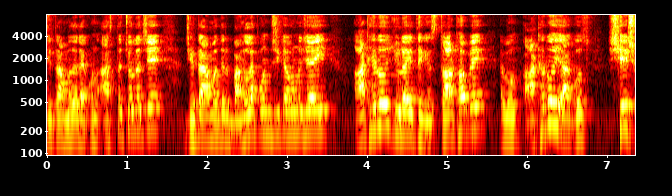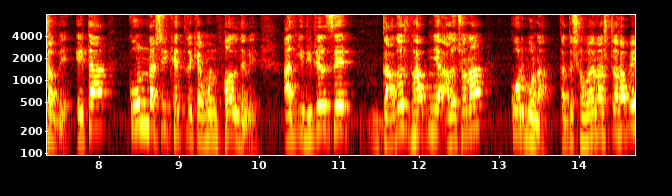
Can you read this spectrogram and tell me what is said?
যেটা আমাদের এখন আসতে চলেছে, যেটা আমাদের বাংলা পঞ্জিকা অনুযায়ী আঠেরোই জুলাই থেকে স্টার্ট হবে এবং আঠেরোই আগস্ট শেষ হবে। এটা কোন রাশির ক্ষেত্রে কেমন ফল দেবে? আজকে ডিটেলসে দ্বাদশ ভাব নিয়ে আলোচনা করব না, তাতে সময় নষ্ট হবে।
